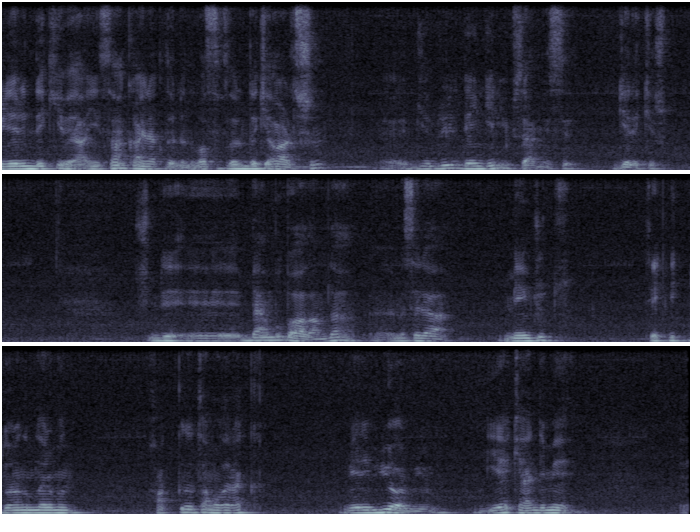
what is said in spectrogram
hünerindeki veya insan kaynaklarının vasıflarındaki artışın e, birbiriyle dengeli yükselmesi gerekir. Şimdi e, ben bu bağlamda e, mesela mevcut teknik donanımlarımın hakkını tam olarak verebiliyor muyum diye kendimi e,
